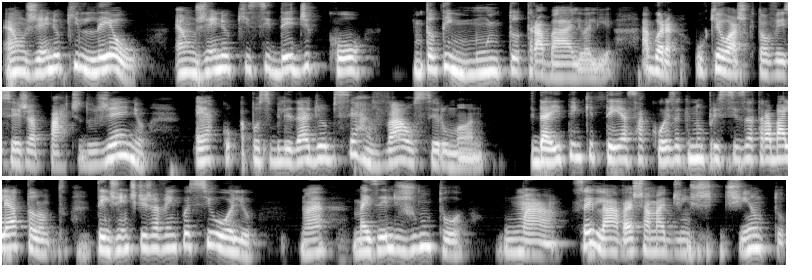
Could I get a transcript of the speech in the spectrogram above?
É um gênio que leu, é um gênio que se dedicou. Então, tem muito trabalho ali. Agora, o que eu acho que talvez seja parte do gênio é a, a possibilidade de observar o ser humano. E daí tem que ter essa coisa que não precisa trabalhar tanto. Tem gente que já vem com esse olho, não é? Mas ele juntou uma, sei lá, vai chamar de instinto,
